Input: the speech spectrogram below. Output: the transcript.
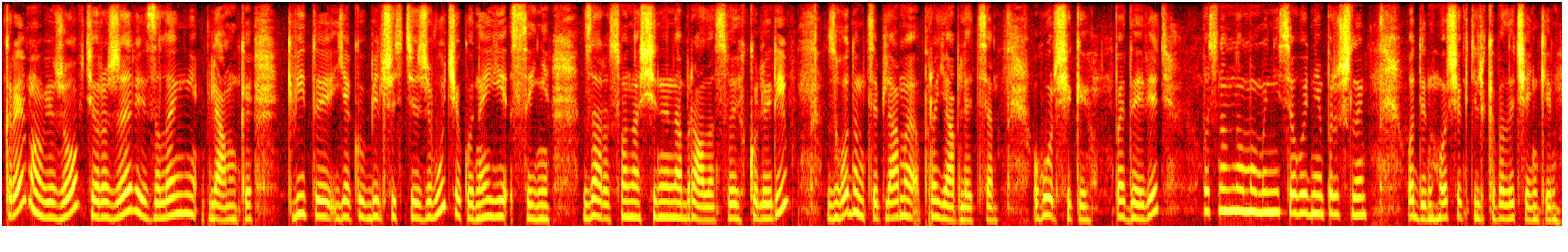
кремові, жовті, рожеві зелені плямки. Квіти, як у більшості живучок, у неї сині. Зараз вона ще не набрала своїх кольорів, згодом ці плями проявляться. Горщики П9 в основному мені сьогодні прийшли. Один горщик тільки величенький.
